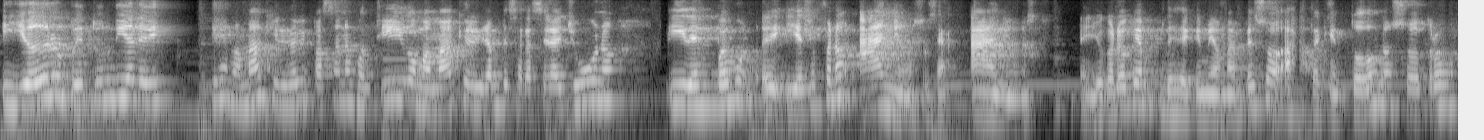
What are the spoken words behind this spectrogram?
Y yo de repente un día le dije, mamá, quiero ir a Vipassana contigo, mamá, quiero ir a empezar a hacer ayuno. Y después, eh, y eso fueron años, o sea, años. Yo creo que desde que mi mamá empezó hasta que todos nosotros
